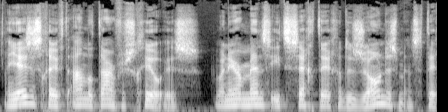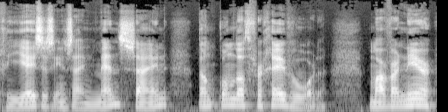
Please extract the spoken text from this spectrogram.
En Jezus geeft aan dat daar een verschil is. Wanneer mens iets zegt tegen de zoon des mensen, tegen Jezus in zijn mens zijn, dan kon dat vergeven worden. Maar wanneer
